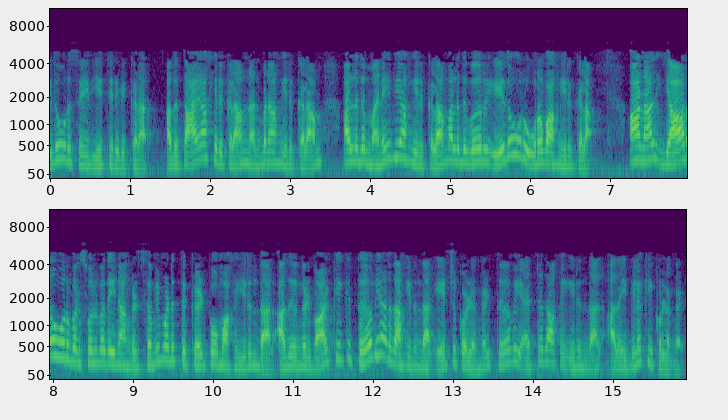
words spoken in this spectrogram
ஏதோ ஒரு செய்தியை தெரிவிக்கிறார். அது தாயாக இருக்கலாம் நண்பனாக இருக்கலாம் அல்லது மனைவியாக இருக்கலாம் அல்லது வேறு ஏதோ ஒரு உறவாக இருக்கலாம். ஆனால் யாரோ ஒருவர் சொல்வதை நாங்கள் செவிமடுத்து கேட்போமாக இருந்தால் அது எங்கள் வாழ்க்கைக்கு தேவையானதாக இருந்தால் ஏற்றுக்கொள்ளுங்கள் தேவையற்றதாக இருந்தால் அதை விலக்கிக் கொள்ளுங்கள்.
